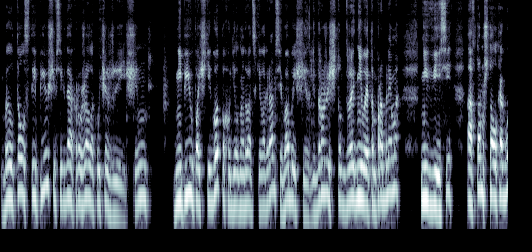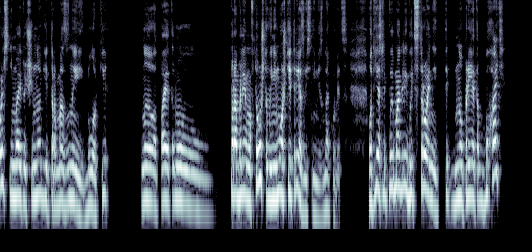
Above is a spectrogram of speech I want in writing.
Был толстый пьющий, всегда окружала куча женщин. Не пью почти год, похудел на 20 килограмм, все бабы исчезли. Дружище, тут не в этом проблема, не в весе, а в том, что алкоголь снимает очень многие тормозные блоки. Ну, поэтому проблема в том, что вы не можете трезво с ними знакомиться. Вот если бы вы могли быть стройной, но при этом бухать,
